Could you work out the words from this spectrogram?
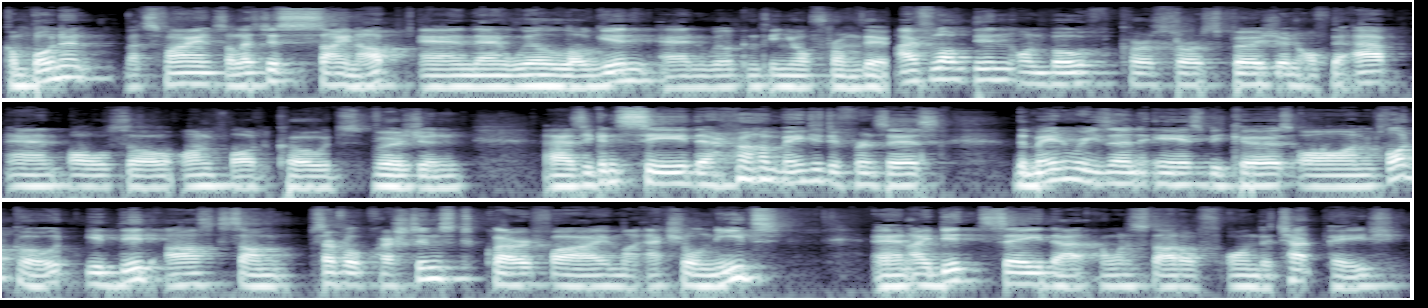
component. That's fine. So let's just sign up and then we'll log in and we'll continue from there. I've logged in on both Cursor's version of the app and also on Claude Code's version. As you can see, there are major differences. The main reason is because on Cloud Code, it did ask some several questions to clarify my actual needs. And I did say that I want to start off on the chat page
